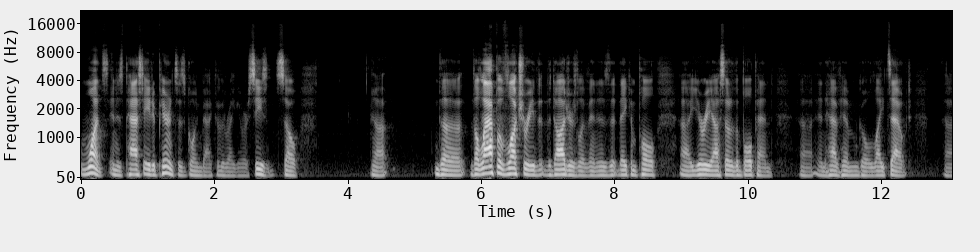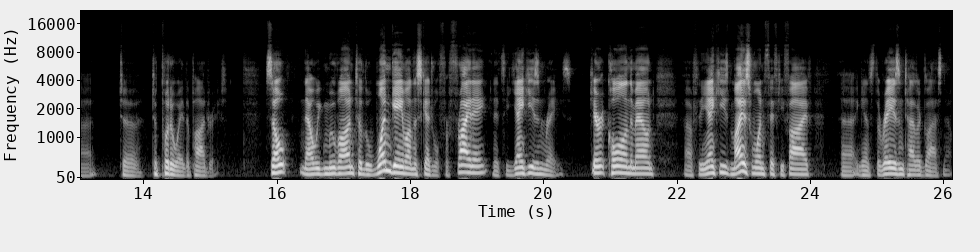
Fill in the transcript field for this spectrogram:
once in his past eight appearances going back to the regular season. So, uh, the the lap of luxury that the Dodgers live in is that they can pull uh, Urias out of the bullpen uh, and have him go lights out to to put away the Padres. So now we can move on to the one game on the schedule for Friday, and it's the Yankees and Rays. Gerrit Cole on the mound uh, for the Yankees, minus 155 uh, against the Rays and Tyler Glasnow.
